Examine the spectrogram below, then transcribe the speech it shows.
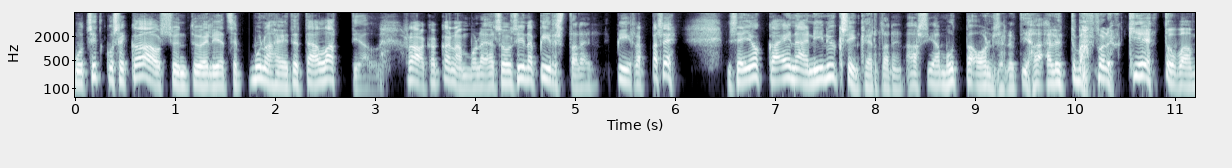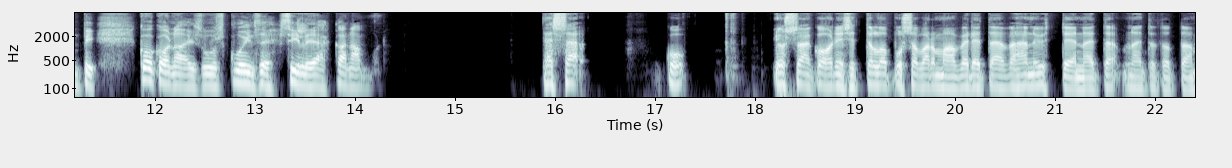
mutta sitten kun se kaos syntyy, eli että se muna heitetään lattialle, raaka kananmuna, ja se on siinä pirstaleen, piirräppä se, niin se ei olekaan enää niin yksinkertainen asia, mutta on se nyt ihan älyttömän paljon kiehtovampi kokonaisuus kuin se sileä kananmuna. Tässä, kun jossain kohdin sitten lopussa varmaan vedetään vähän yhteen näitä, näitä tota,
